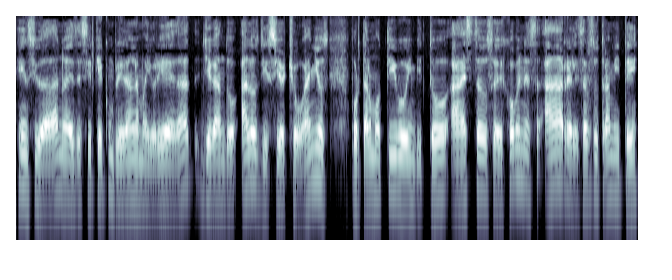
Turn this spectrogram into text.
en ciudadanos, es decir, que cumplirán la mayoría de edad, llegando a los 18 años. Por tal motivo, invitó a estos eh, jóvenes a realizar su trámite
